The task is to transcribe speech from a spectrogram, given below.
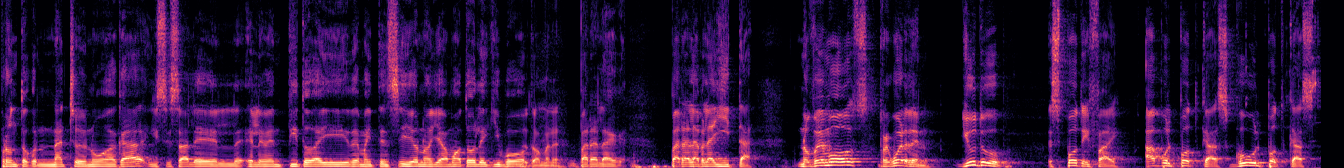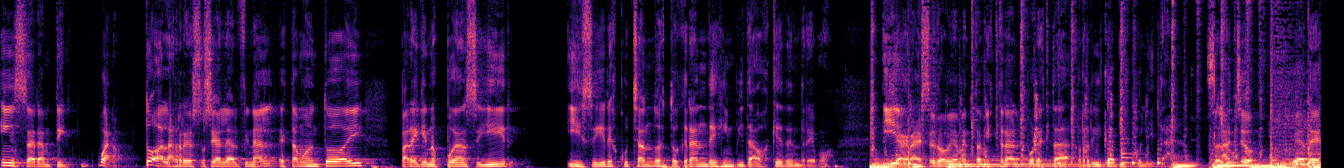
pronto con Nacho de nuevo acá y si sale el, el eventito de ahí de Maitencillo, nos llevamos a todo el equipo para la, para la playita. Nos vemos, recuerden, YouTube, Spotify, Apple Podcast, Google Podcast, Instagram, TikTok, bueno, todas las redes sociales al final, estamos en todo ahí para que nos puedan seguir y seguir escuchando a estos grandes invitados que tendremos. Y agradecer obviamente a Mistral por esta rica piscolita. Nacho, cuídate.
